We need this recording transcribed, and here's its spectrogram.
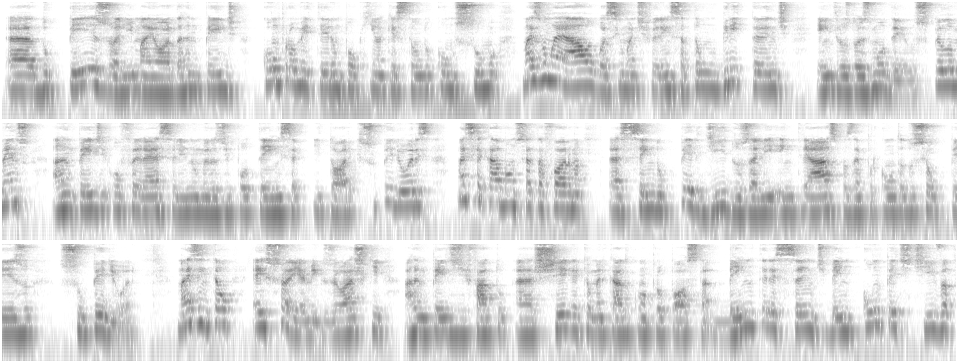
uh, do peso ali maior da Rampage, comprometer um pouquinho a questão do consumo, mas não é algo assim uma diferença tão gritante entre os dois modelos. Pelo menos a Rampage oferece ali números de potência e torque superiores, mas que acabam de certa forma eh, sendo perdidos ali entre aspas, né, por conta do seu peso superior. Mas então é isso aí, amigos. Eu acho que a Rampage de fato uh, chega aqui ao mercado com uma proposta bem interessante, bem competitiva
